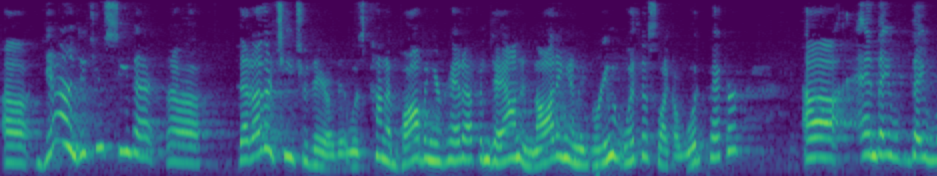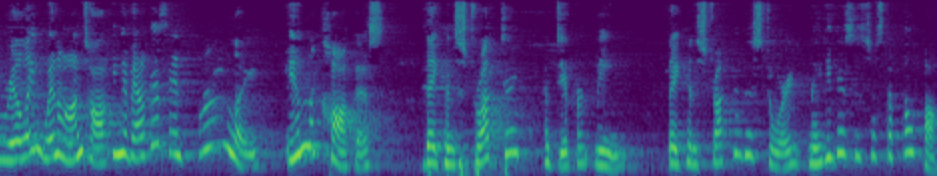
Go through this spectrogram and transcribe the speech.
Uh, yeah, and did you see that uh, that other teacher there that was kind of bobbing her head up and down and nodding in agreement with us like a woodpecker? Uh, and they they really went on talking about this, and finally, in the caucus, they constructed a different meaning. They constructed a story. Maybe this is just a faux pas.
